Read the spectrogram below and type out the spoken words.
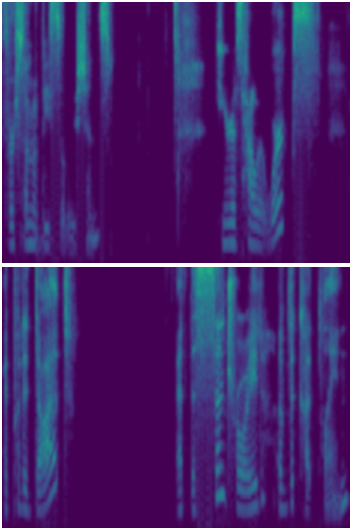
for some of these solutions. Here's how it works. I put a dot at the centroid of the cut plane.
